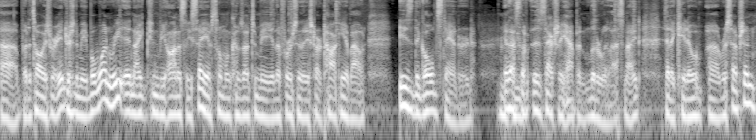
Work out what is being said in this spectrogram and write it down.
uh, but it's always very interesting to me. But one reason, I can be honestly say, if someone comes up to me and the first thing they start talking about is the gold standard, and that's the, this actually happened literally last night at a Cato uh, reception.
